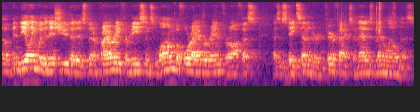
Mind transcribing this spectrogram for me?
uh, been dealing with an issue that has been a priority for me since long before I ever ran for office as a state senator in Fairfax, and that is mental illness.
